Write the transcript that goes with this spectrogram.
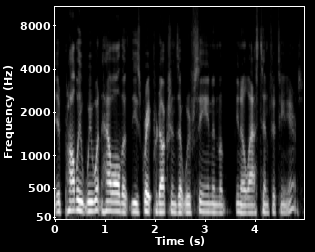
it probably we wouldn't have all the, these great productions that we've seen in the you know last 10, 15 years.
